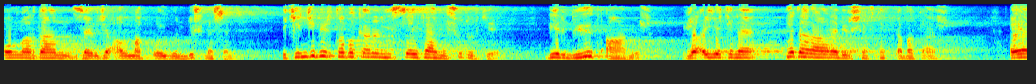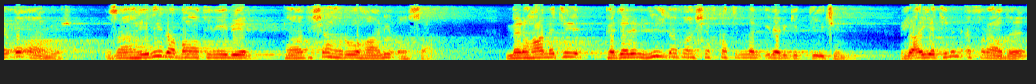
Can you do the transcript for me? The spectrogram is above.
onlardan zevce almak uygun düşmesin. İkinci bir tabakanın hisse-i şudur ki, bir büyük amir, raiyetine pedarane bir şefkatle bakar. Eğer o amir, zahiri ve batini bir padişah ruhani olsa, Merhameti pederin yüz defa şefkatinden ileri gittiği için raiyetinin efradı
